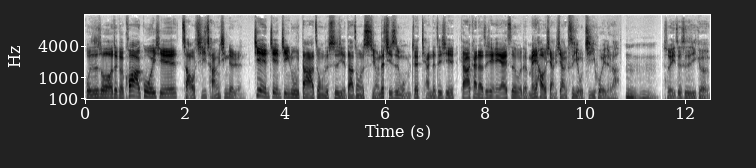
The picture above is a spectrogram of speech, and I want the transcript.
或者是说这个跨过一些早期尝新的人。渐渐进入大众的视野，大众的使用，那其实我们在谈的这些，大家看到这些 AI server 的美好想象是有机会的啦。嗯嗯，所以这是一个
